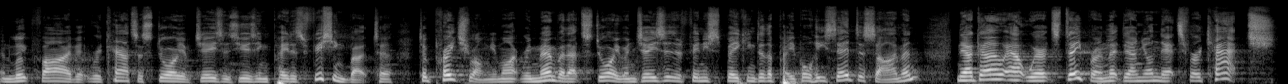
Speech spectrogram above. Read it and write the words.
In Luke 5, it recounts a story of Jesus using Peter's fishing boat to, to preach from. You might remember that story. When Jesus had finished speaking to the people, he said to Simon, Now go out where it's deeper and let down your nets for a catch.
